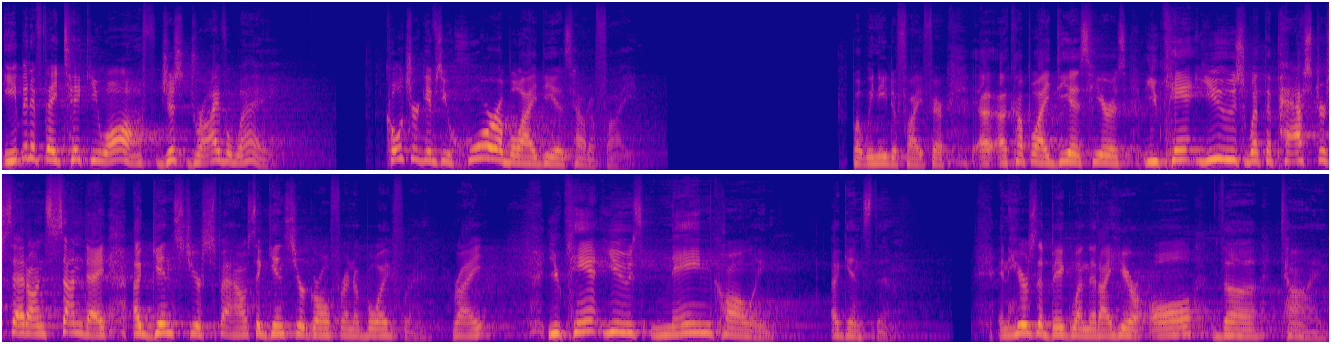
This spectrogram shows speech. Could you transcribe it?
even if they tick you off, just drive away. Culture gives you horrible ideas how to fight. But we need to fight fair. A, a, couple ideas here is you can't use what the pastor said on Sunday against your spouse, against your girlfriend or boyfriend, right? You can't use name calling against them. And here's the big one that I hear all the time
